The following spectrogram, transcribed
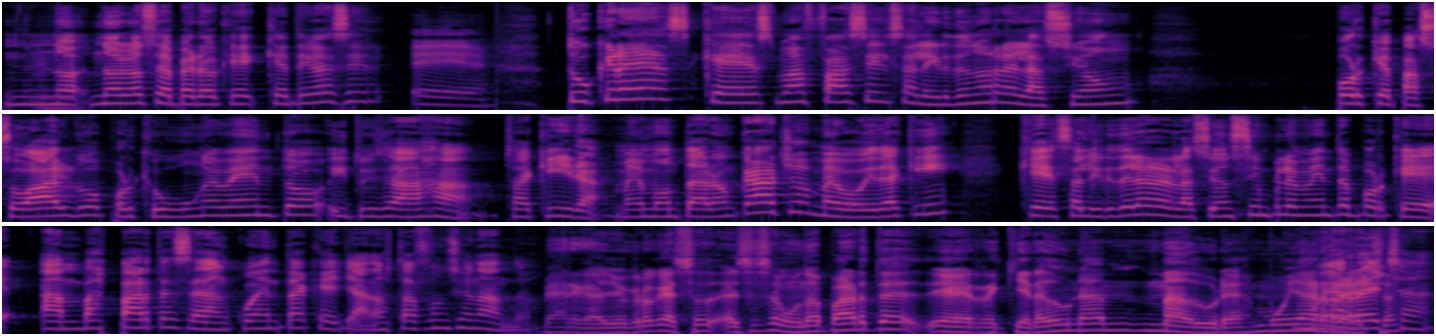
No, no lo sé, pero ¿qué, qué te iba a decir? Eh, ¿Tú crees que es más fácil salir de una relación porque pasó algo, porque hubo un evento y tú dices, ajá, Shakira, me montaron cacho, me voy de aquí, que salir de la relación simplemente porque ambas partes se dan cuenta que ya no está funcionando? Verga, yo creo que esa, esa segunda parte eh, requiere de una madurez muy, Muy arrecha.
